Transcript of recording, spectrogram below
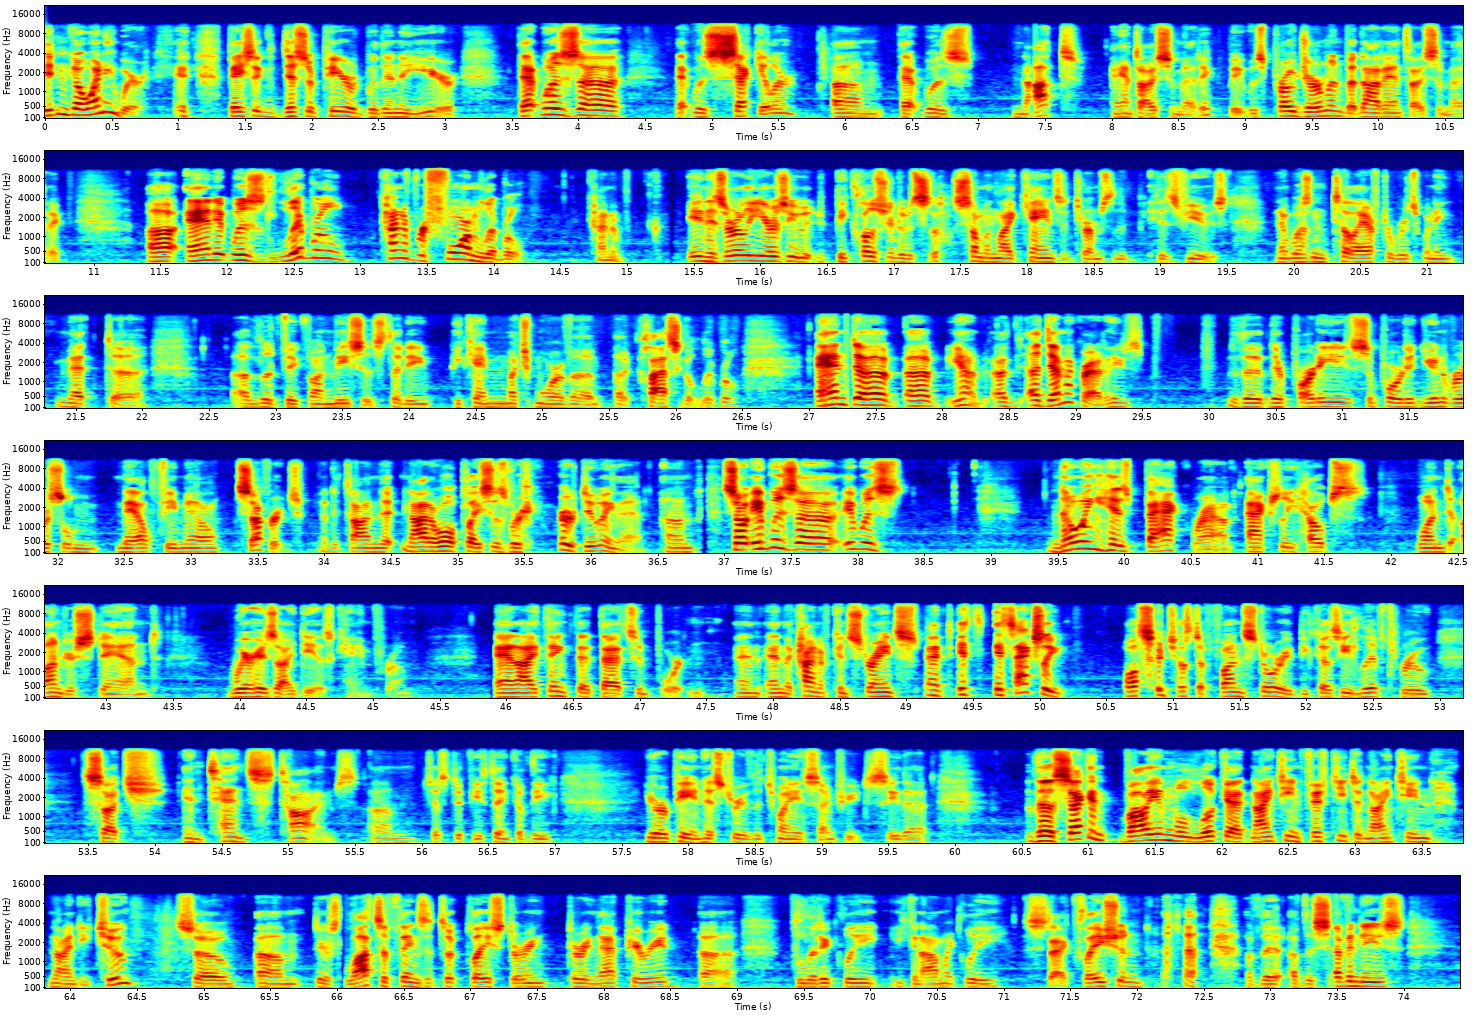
didn't go anywhere. It basically disappeared within a year. That was uh, that was secular um, that was not anti-Semitic. It was pro-German, but not anti-Semitic. Uh, and it was liberal, kind of reform liberal, kind of in his early years, he would be closer to someone like Keynes in terms of the, his views. And it wasn't until afterwards when he met uh, uh, Ludwig von Mises that he became much more of a, a classical liberal. And, uh, uh yeah, a, a Democrat. He's the, their party supported universal male-female suffrage at a time that not all places were, were doing that. Um, so it was, uh, it was, knowing his background actually helps one to understand where his ideas came from. And I think that that's important. And, and the kind of constraints, and it's, it's actually also just a fun story because he lived through such intense times. Um, just if you think of the European history of the 20th century to see that. The second volume will look at 1950 to 1992. So um, there's lots of things that took place during during that period, uh, politically, economically, stagflation of the of the 70s.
